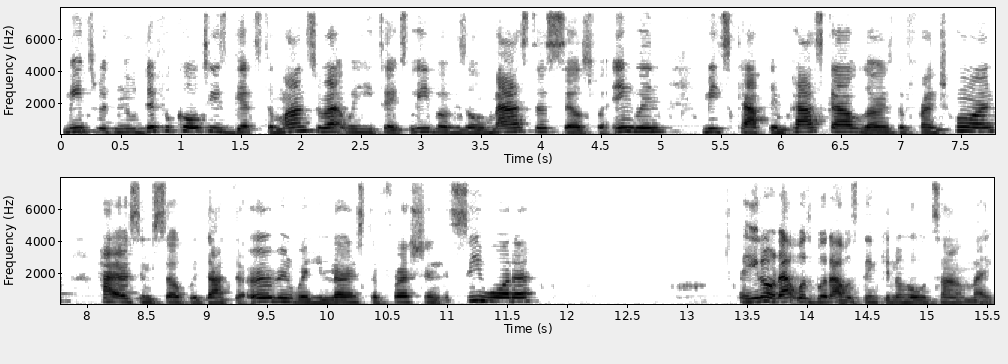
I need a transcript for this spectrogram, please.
meets with new difficulties, gets to Montserrat where he takes leave of his old master, sails for England, meets Captain Pascal, learns the French horn, hires himself with Dr. Irving where he learns to freshen seawater. And you know, that was what I was thinking the whole time. Like,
